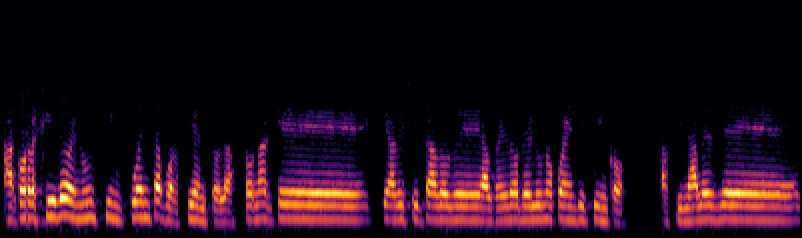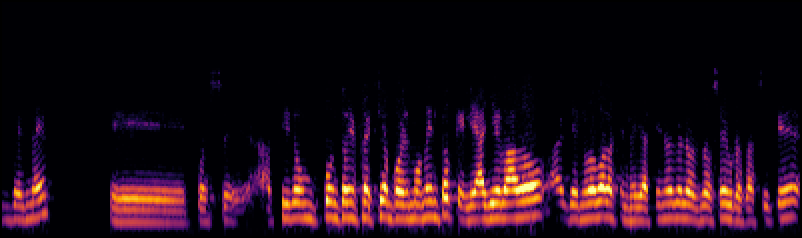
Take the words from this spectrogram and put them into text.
ha corregido en un 50%. La zona que, ha visitado de alrededor del 1,45 a finales del mes, eh, pues eh, ha sido un punto de inflexión por el momento que le ha llevado de nuevo a las inmediaciones de los 2 euros. Así que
